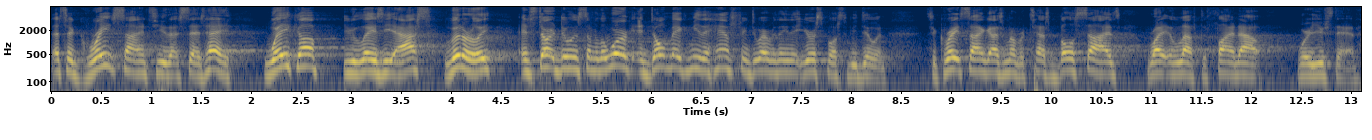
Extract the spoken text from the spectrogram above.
That's a great sign to you that says, hey, wake up, you lazy ass, literally, and start doing some of the work and don't make me the hamstring do everything that you're supposed to be doing. It's a great sign, guys. Remember, test both sides, right and left, to find out where you stand.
